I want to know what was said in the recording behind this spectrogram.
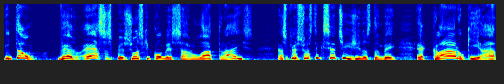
Então, vejam, essas pessoas que começaram lá atrás, as pessoas têm que ser atingidas também. É claro que há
